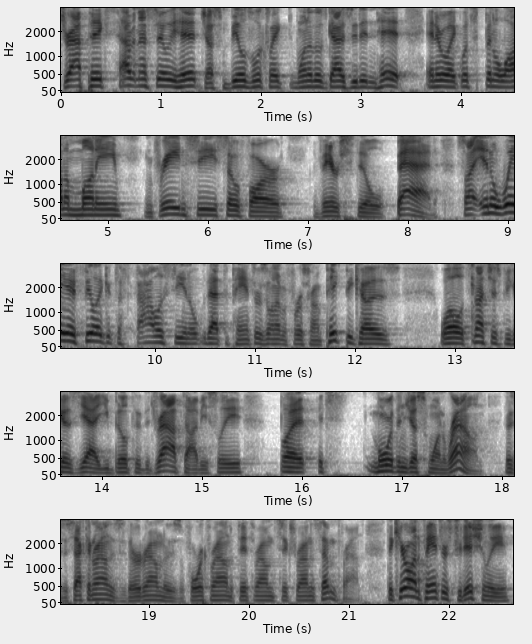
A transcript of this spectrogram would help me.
draft picks haven't necessarily hit. Justin Fields looks like one of those guys who didn't hit. And they were like, let's spend a lot of money in free agency. So far, they're still bad. So, I, in a way, I feel like it's a fallacy that the Panthers don't have a first round pick because, well, it's not just because, yeah, you built through the draft, obviously, but it's more than just one round. There's a second round, there's a third round, there's a fourth round, a fifth round, a sixth round, a seventh round. The Carolina Panthers traditionally,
